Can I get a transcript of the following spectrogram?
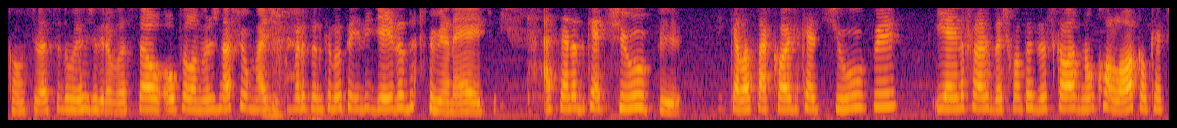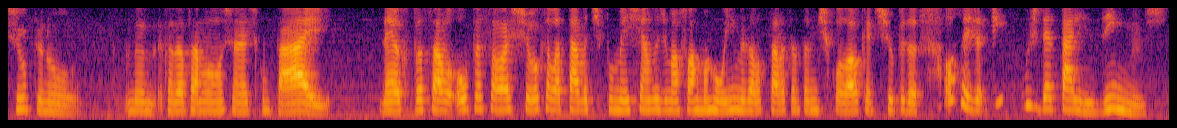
como se tivesse sido um erro de gravação, ou pelo menos na filmagem fica parecendo que não tem ninguém dentro da caminhonete. A cena do ketchup, que ela sacode ketchup, e aí no final das contas, acho que ela não coloca o ketchup no, no- quando ela tá no lanchonete com o pai. Né, o que o pessoal, ou o pessoal achou que ela tava, tipo, mexendo de uma forma ruim, mas ela estava tentando descolar o ketchup do. Ou seja, tem uns detalhezinhos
